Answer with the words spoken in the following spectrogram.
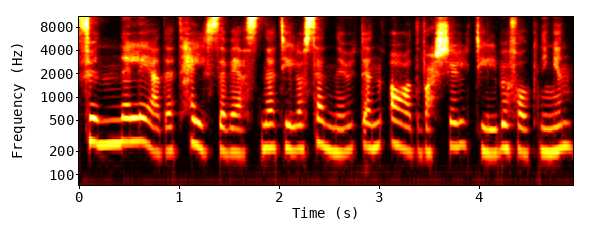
Funnene ledet helsevesenet til å sende ut en advarsel til befolkningen.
